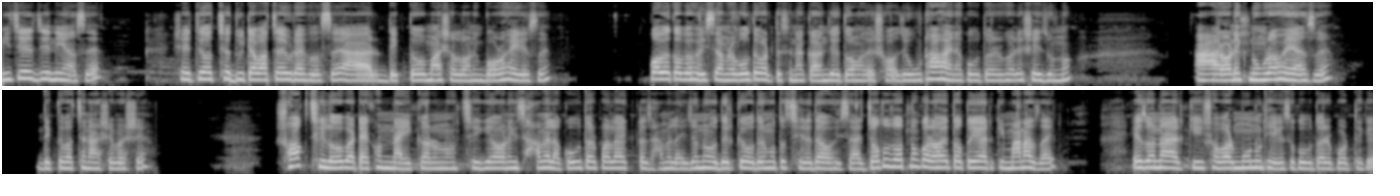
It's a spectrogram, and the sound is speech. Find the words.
নিচের যে নিয়ে আছে সেটি হচ্ছে দুইটা বাচ্চাই উঠাই ফেলছে, আর দেখতেও মার্শাল্লাহ অনেক বড় হয়ে গেছে। কবে কবে হয়েছে আমরা বলতে পারতেছি না, কারণ যেহেতু আমাদের সহজে উঠা হয় না কবুতরের ঘরে, সেই জন্য। আর অনেক নোংরা হয়ে আছে, দেখতে পাচ্ছেন আশেপাশে। শখ ছিল বাট এখন নাই, কারণ হচ্ছে গিয়ে অনেক ঝামেলা, কবুতর পালা একটা ঝামেলা এই জন্য ওদেরকে ওদের মতো ছেড়ে দেওয়া হয়েছে। আর যত যত্ন করা হয়, ততই আর কি মানা যায়। এজন্য আর কি সবার মন উঠে গেছে কবুতরের পর থেকে।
